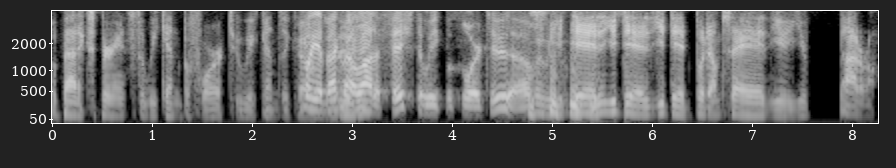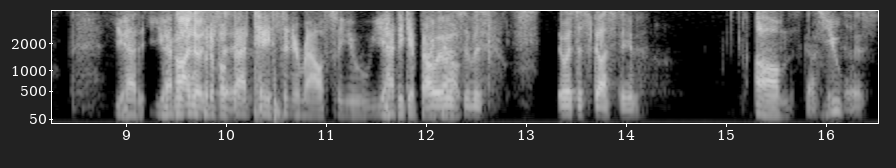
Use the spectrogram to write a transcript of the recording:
a bad experience the weekend before, two weekends ago. Oh yeah, but I You- caught a lot of fish the week before too, though. Well, you did, you did, you did. But I'm saying you, you, I don't know. You had you had a I little bit of a you're bad taste in your mouth, so you you had to get back Oh, it out. was it was it was disgusting. Um, disgusting you taste.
